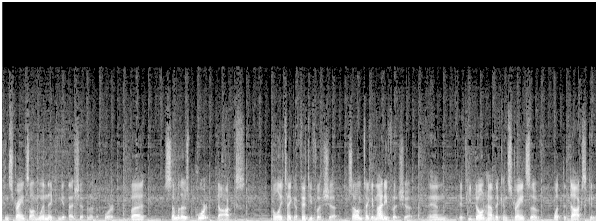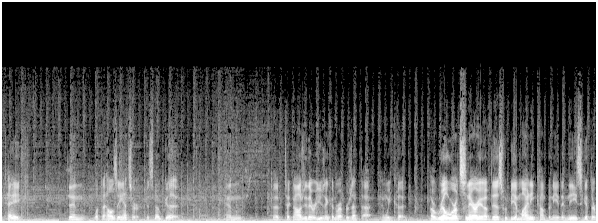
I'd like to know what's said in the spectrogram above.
constraints on when they can get that ship into the port. But some of those port docks only take a 50 foot ship. Some of them take a 90 foot ship. And if you don't have the constraints of what the docks can take, then what the hell is the answer? It's no good. And the technology they were using couldn't represent that, and we could. A real world scenario of this would be a mining company that needs to get their,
